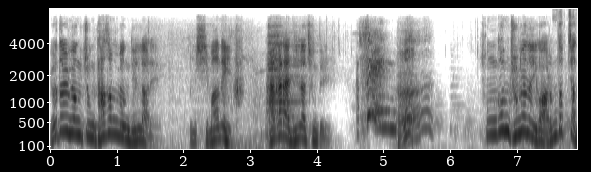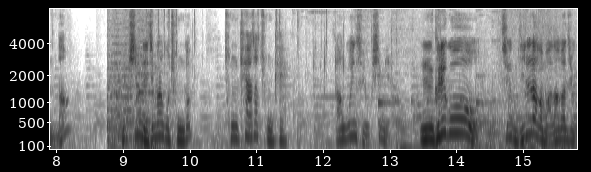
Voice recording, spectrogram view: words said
8명 중 5명 닐라래. 좀 심하네 이거. 나가라 닐라충들. 어? 총검 주면은 이거 아름답지 않나? 욕심 내지 말고 총검? 총캐 하자 총캐 쌍구인수 욕심이야 음 그리고 지금 닐라가 많아가지고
